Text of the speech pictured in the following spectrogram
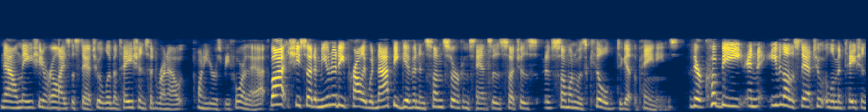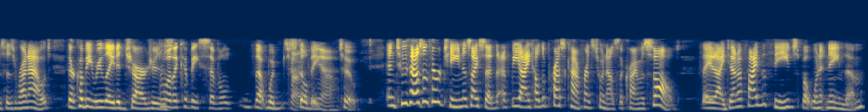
Now, maybe she didn't realize the statute of limitations had run out 20 years before that. But she said immunity probably would not be given in some circumstances, such as if someone was killed to get the paintings. There could be, and even though the statute of limitations has run out, there could be related charges well, there could be civil. that would still be yeah. too. In 2013, as I said, the FBI held a press conference to announce the crime was solved. They had identified the thieves but wouldn't name them.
